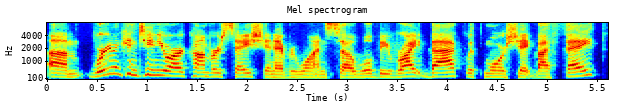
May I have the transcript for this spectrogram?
um, we're going to continue our conversation, everyone. So we'll be right back with more Shaped by Faith.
